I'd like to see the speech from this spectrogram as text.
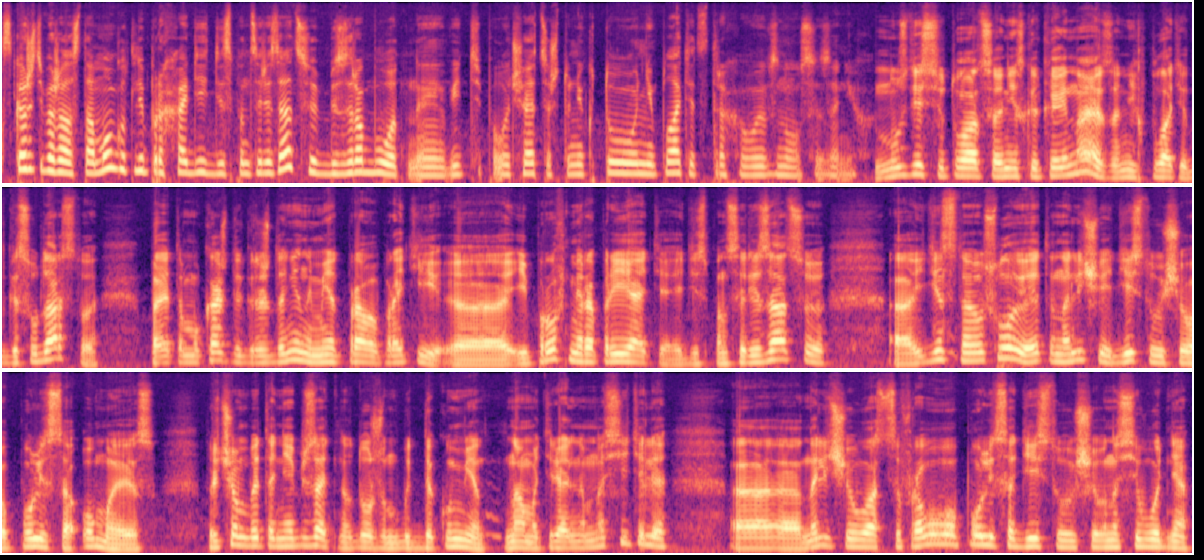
Скажите, пожалуйста, а могут ли проходить диспансеризацию безработные? Ведь получается, что никто не платит страховые взносы за них. Ну, здесь ситуация несколько иная, за них платит государство, поэтому каждый гражданин имеет право пройти э, и профмероприятие, и диспансеризацию. Э, единственное условие – это наличие действующего полиса ОМС. Причем это не обязательно должен быть документ на материальном носителе. Э, наличие у вас цифрового полиса, действующего на сегодня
